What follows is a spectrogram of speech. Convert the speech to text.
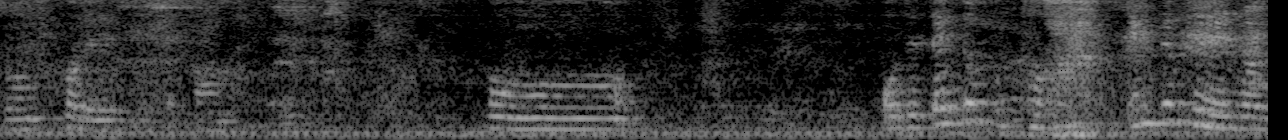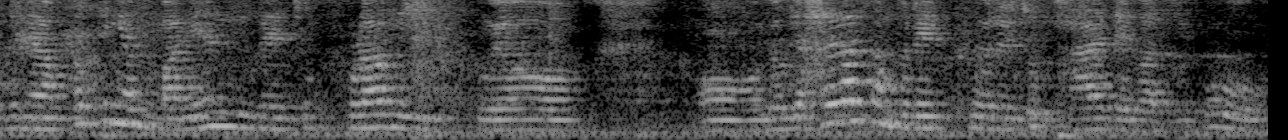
좋은 스코어 낼 수 있었던 것 같습니다. 어, 어제 땡볕부터 땡볕에서 그냥 퍼팅 연습 많이 했는데 좀 보람이 있고요. 어, 여기 한라산 브레이크를 좀 봐야 돼가지고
